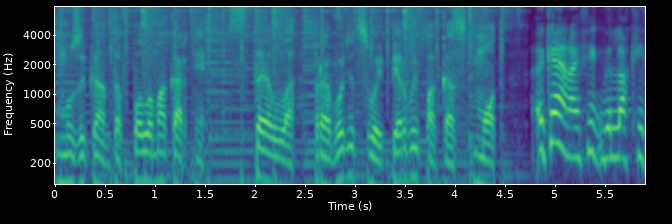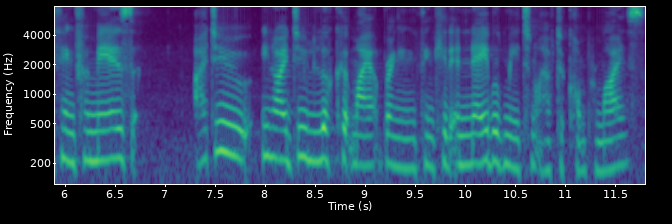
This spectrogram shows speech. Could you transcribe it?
музыкантов Пола Маккартни, Стелла, проводит свой первый показ мод. Again, I think the lucky thing for me is I do, you know, I do look at my upbringing and think it enabled me to not have to compromise.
